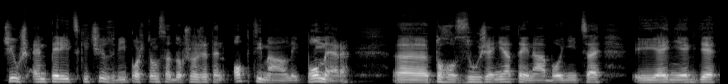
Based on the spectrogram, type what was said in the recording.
či už empiricky, či už s výpočtom sa došlo, že ten optimálny pomer e, toho zúženia tej nábojnice je niekde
